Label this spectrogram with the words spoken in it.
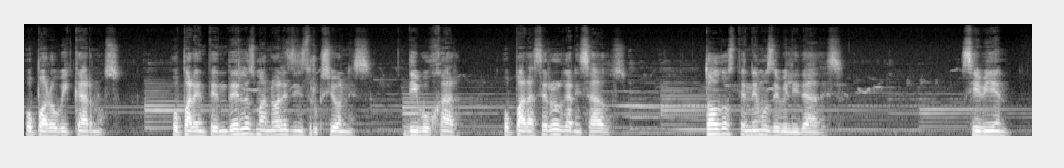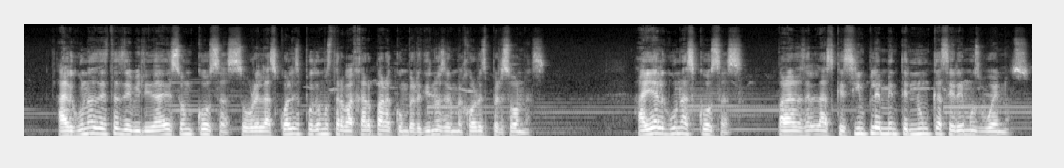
o para ubicarnos, o para entender los manuales de instrucciones, dibujar, o para ser organizados. Todos tenemos debilidades. Si bien, algunas de estas debilidades son cosas sobre las cuales podemos trabajar para convertirnos en mejores personas, hay algunas cosas para las que simplemente nunca seremos buenos.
